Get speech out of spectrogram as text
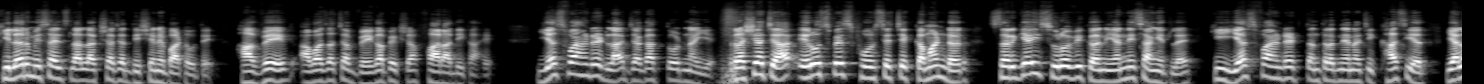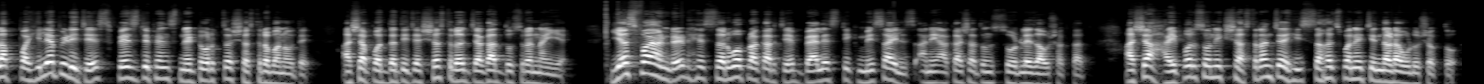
किलर मिसाईल्सला लक्ष्याच्या दिशेने पाठवते. हा वेग आवाजाच्या वेगापेक्षा फार अधिक आहे. एस फाय हंड्रेडला जगात तोड नाहीये. रशियाच्या एरोस्पेस फोर्सेसचे कमांडर सर्गेई सुरोविकन यांनी सांगितलंय की एस फाय हंड्रेड तंत्रज्ञानाची खासियत याला पहिल्या पिढीचे स्पेस डिफेन्स नेटवर्कचं शस्त्र बनवते. अशा पद्धतीचे शस्त्र जगात दुसरं नाहीये. एस फाय हंड्रेड हे सर्व प्रकारचे बॅलिस्टिक मिसाईल्स आणि आकाशातून सोडले जाऊ शकतात. अशा हायपरसोनिक शस्त्रांच्याही सहजपणे चिंदाडा उडू शकतो.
